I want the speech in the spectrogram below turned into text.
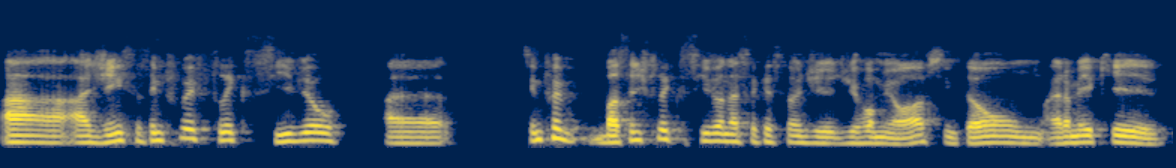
A agência sempre foi flexível uh, sempre foi bastante flexível nessa questão de, de home office, então era meio que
